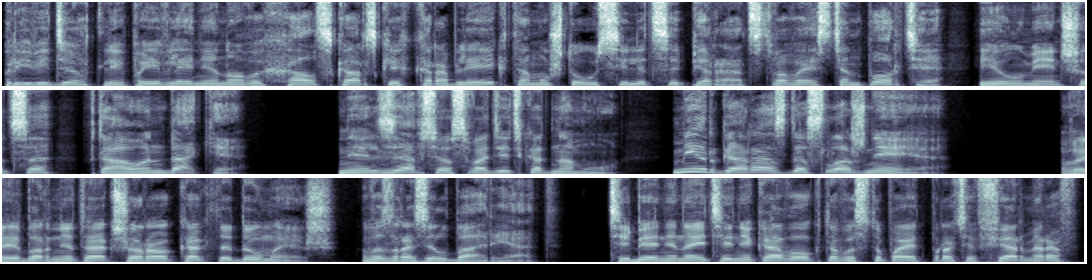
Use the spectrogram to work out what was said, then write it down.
Приведет ли появление новых халскарских кораблей к тому, что усилится пиратство в Эстенпорте и уменьшится в Тауэндаке? Нельзя все сводить к одному. Мир гораздо сложнее. «Выбор не так широк, как ты думаешь», — возразил Барриат. «Тебе не найти никого, кто выступает против фермеров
